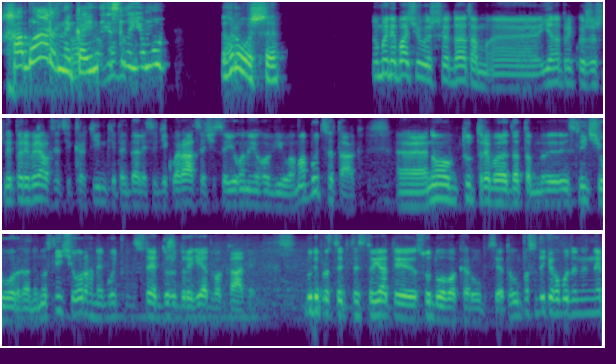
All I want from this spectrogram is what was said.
хабарника і несли йому гроші. Ну, ми не бачили ще, да, там, е, я, наприклад, же ж не перевірявся ці картинки і так далі, ці декларації, чи це його не його віла. Мабуть, це так. Е, ну, тут треба да, там, е, слідчі органи. Ну, слідчі органи будуть протистояти дуже дорогі адвокати. Буде просто стояти судова корупція. Тому посадити його буде не, не.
